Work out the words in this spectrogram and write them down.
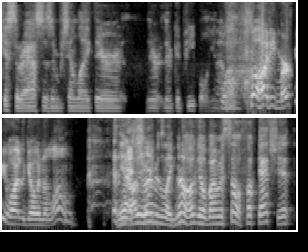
kiss their asses and pretend like they're they're they're good people, you know. Well, Audie Murphy wanted to go in alone. yeah, Audie. Murphy's like, no, I'll go by myself. Fuck that shit.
